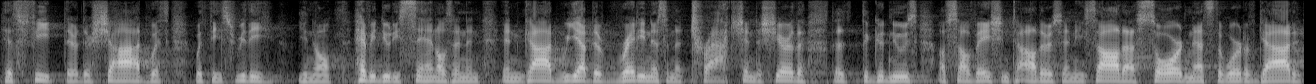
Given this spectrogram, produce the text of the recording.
his feet, they're, they're shod with, with these really you know, heavy duty sandals. And in, in God, we have the readiness and the traction to share the, the, the, good news of salvation to others. And he saw the sword, and that's the word of God. And,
